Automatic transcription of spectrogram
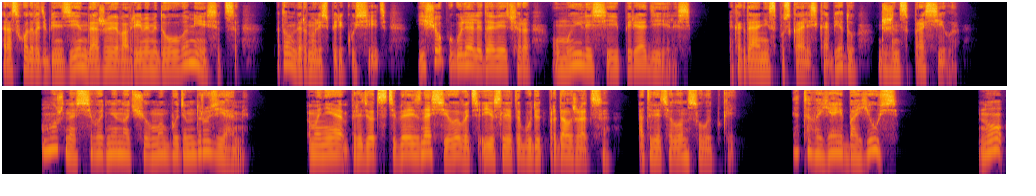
расходовать бензин даже во время медового месяца — Потом вернулись перекусить, еще погуляли до вечера, умылись и переоделись. А когда они спускались к обеду, Джин спросила. «Можно сегодня ночью мы будем друзьями?» «Мне придется тебя изнасиловать, если это будет продолжаться», — ответил он с улыбкой. «Этого я и боюсь». «Ну,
